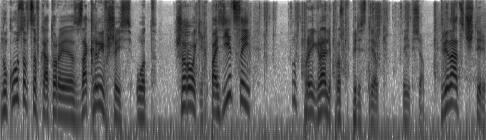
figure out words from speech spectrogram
нукусовцев, которые, закрывшись от широких позиций, ну, проиграли просто перестрелки. Да и все. 12-4.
